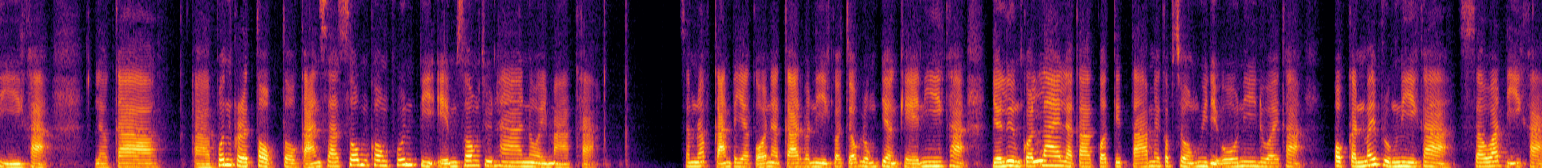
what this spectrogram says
ที่ค่ะ แล้วก็อ่าผลกระทบต่อการสะสมของฝุ่น PM 2.5 หน่วยมากค่ะ สำหรับการพยากรณ์อากาศวันนี้ก็จบลงเพียงแค่นี้ค่ะ อย่าลืมกดไลค์และก็กดติดตามให้กับชมวิดีโอนี้ด้วยค่ะ พบกันไม่พรุ่งนี้ค่ะ สวัสดีค่ะ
